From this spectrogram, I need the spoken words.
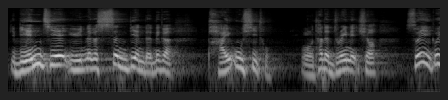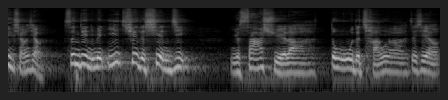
连接于那个圣殿的那个排污系统哦，它的 drainage 哦。所以各位想想，圣殿里面一切的献祭，有沙血啦、动物的肠啊这些啊、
